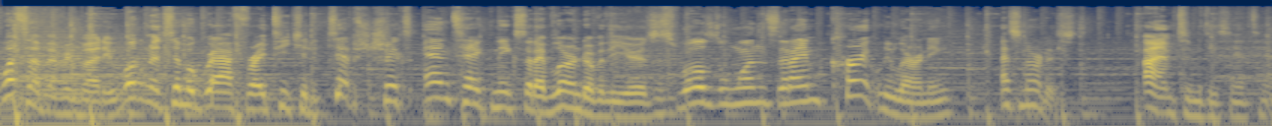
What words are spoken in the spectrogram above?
What's up everybody? Welcome to Timbograph where I teach you the tips, tricks, and techniques that I've learned over the years as well as the ones that I am currently learning as an artist. I'm Timothy Santana.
